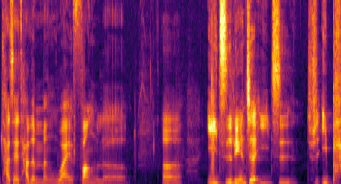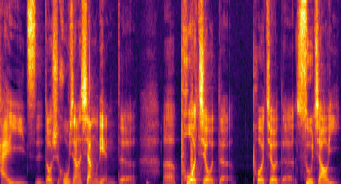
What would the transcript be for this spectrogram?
他在他的门外放了，呃，椅子连着椅子，就是一排椅子都是互相相连的，呃，破旧的破旧的塑胶椅。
